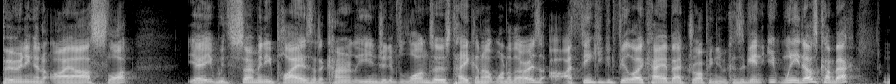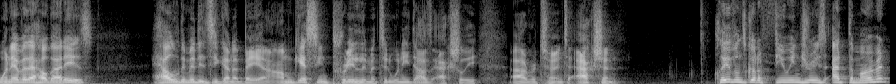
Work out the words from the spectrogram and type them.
burning an IR slot, yeah, with so many players that are currently injured, if Lonzo's taken up one of those, I think you could feel okay about dropping him. Because again, when he does come back, whenever the hell that is, how limited is he going to be? I'm guessing pretty limited when he does actually uh, return to action. Cleveland's got a few injuries at the moment.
